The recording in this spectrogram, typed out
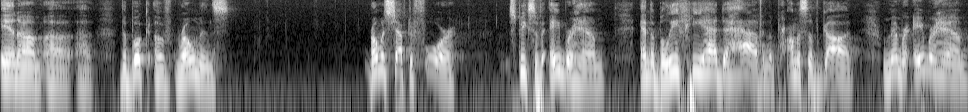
in um, uh, uh, the book of romans romans chapter 4 speaks of abraham and the belief he had to have in the promise of god remember abraham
